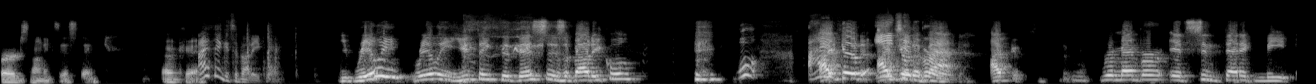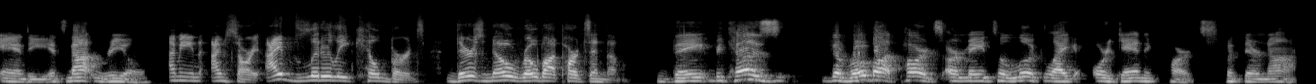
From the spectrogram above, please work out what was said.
birds not existing. Okay. I think it's about equal. You really? Really? You think that this is about equal? Well, I I go to I go to bird. bat. I've remember it's synthetic meat, Andy. It's not real. I mean, I'm sorry. I've literally killed birds. There's no robot parts in them. They because the robot parts are made to look like organic parts, but they're not.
